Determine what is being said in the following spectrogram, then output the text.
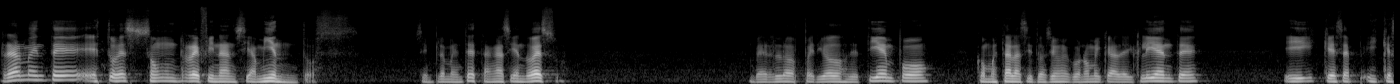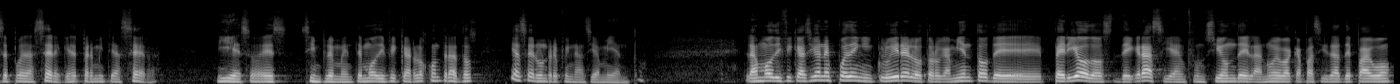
Realmente estos son refinanciamientos. Simplemente están haciendo eso. Ver los periodos de tiempo, cómo está la situación económica del cliente y qué se, y qué se puede hacer, qué se permite hacer. Y eso es simplemente modificar los contratos y hacer un refinanciamiento. Las modificaciones pueden incluir el otorgamiento de periodos de gracia en función de la nueva capacidad de pago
